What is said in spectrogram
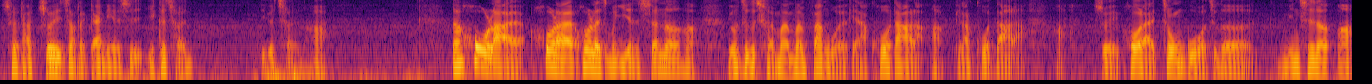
所以它最早的概念是一个城。一个城哈，那后来后来后来怎么延伸呢？哈，有这个城慢慢范围给它扩大了啊，给它扩大了啊，所以后来中国这个名词呢啊，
